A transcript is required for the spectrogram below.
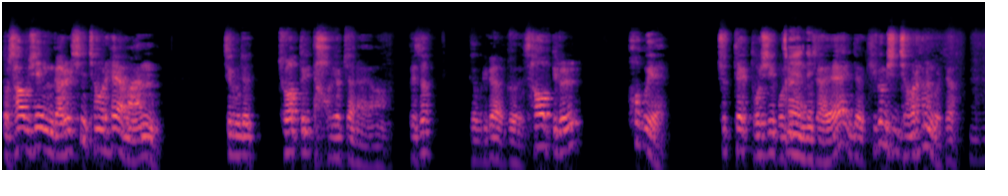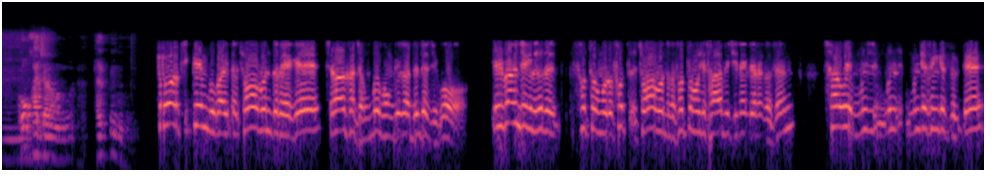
또 사업시행인가를 신청을 해야만 지금 이제 조합들이 다 어렵잖아요. 그래서 이제 우리가 그 사업비를 허그에 주택 도시 보증공사에 이제 기금 신청을 하는 거죠. 음. 그 과정을 밟고 있는 거죠. 조합 집행부가 일단 조합원들에게 정확한 정보 공개가 늦어지고 일반적인 그런 소통으로 소, 조합원들과 소통 없이 사업이 진행되는 것은 사후에 문제, 문, 문제 생겼을 때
